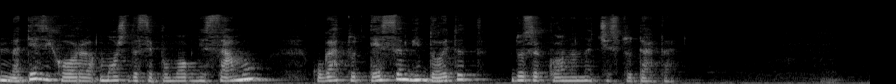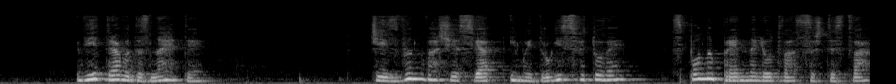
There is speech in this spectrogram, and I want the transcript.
На тези хора може да се помогне само, когато те сами дойдат до закона на чистотата. Вие трябва да знаете, че извън вашия свят има и други светове, с по-напреднали от вас същества,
